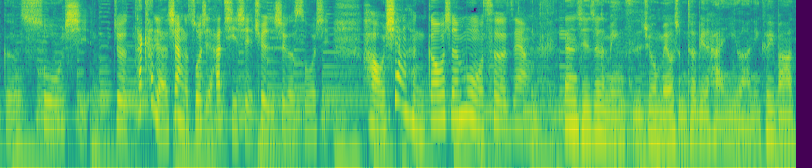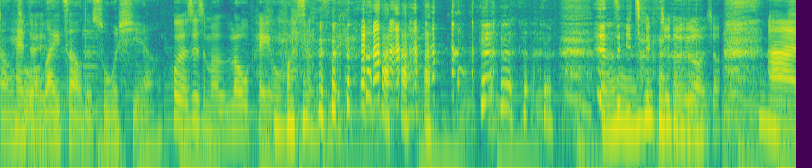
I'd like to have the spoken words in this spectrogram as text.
个缩写，就它看起来像个缩写，它其实也确实是个缩写，好像很高深莫测这样子。但是其实这个名字就没有什么特别的含义啦，你可以把它当做 Lights Out 的缩写啊，或者是什么 Low Pay 欧巴桑之类。自己觉得很好笑。啊，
